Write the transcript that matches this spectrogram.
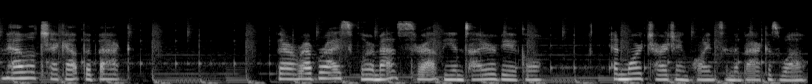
Now we'll check out the back. There are rubberized floor mats throughout the entire vehicle, and more charging points in the back as well.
